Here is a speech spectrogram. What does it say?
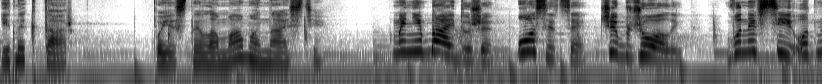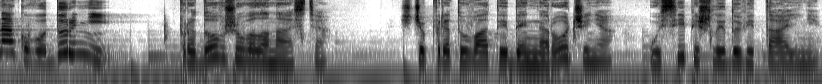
і нектар, пояснила мама Насті. Мені байдуже, оси це чи бджоли. Вони всі однаково дурні, продовжувала Настя. Щоб врятувати день народження, усі пішли до вітальні,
